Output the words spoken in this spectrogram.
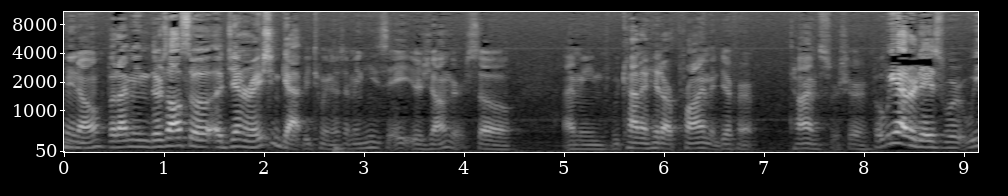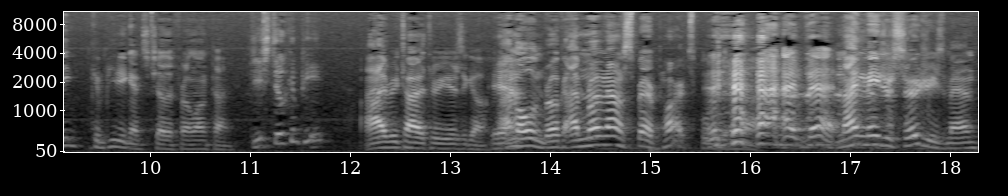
you know, but I mean, there's also a generation gap between us. I mean, he's eight years younger, so I mean, we kind of hit our prime at different times for sure. But we had our days where we competed against each other for a long time. Do you still compete? I retired three years ago. Yeah. I'm old and broken. I'm running out of spare parts. Believe it or not. I bet. Nine major surgeries, man.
